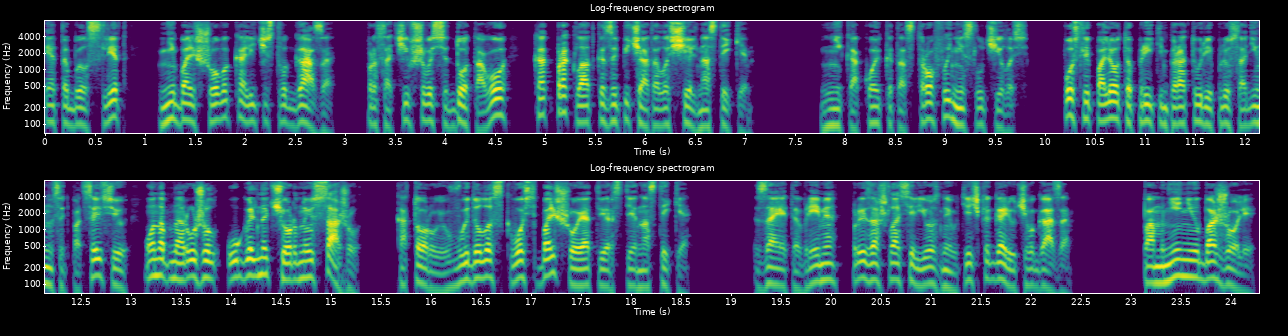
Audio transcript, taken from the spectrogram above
Это был след небольшого количества газа, просочившегося до того, как прокладка запечатала щель на стыке. Никакой катастрофы не случилось. После полета при температуре плюс 11 по Цельсию он обнаружил угольно-черную сажу, которую выдало сквозь большое отверстие на стыке. За это время произошла серьезная утечка горючего газа. По мнению Бажоли,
